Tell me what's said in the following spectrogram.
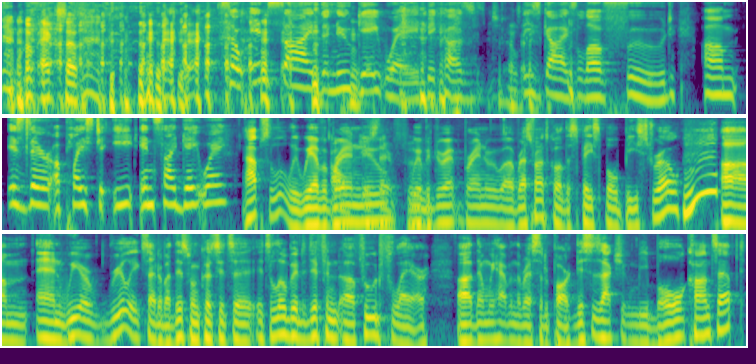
of exo. So inside the new gateway, because these guys love food, um, is there a place to eat inside Gateway? Absolutely, we have a brand Oh, new we have a brand new uh, restaurant. It's called the Space Bowl Bistro, Hmm? Um, and we are really excited about this one because it's a it's a little bit of different uh, food flair uh, than we have in the rest of the park. This is actually going to be a bowl concept,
